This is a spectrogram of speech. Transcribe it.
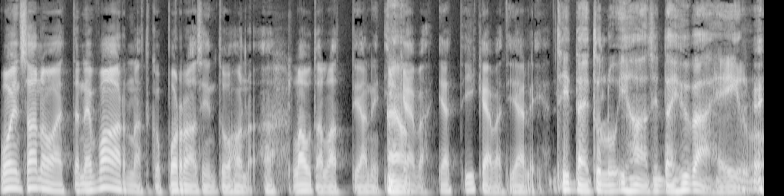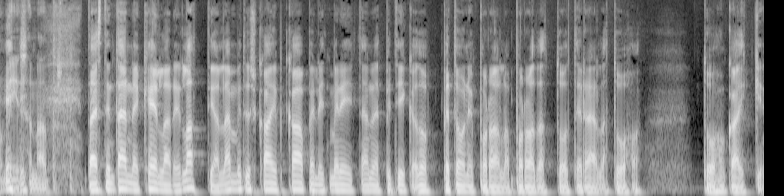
Voin sanoa, että ne vaarnat, kun porasin tuohon äh, lautalattiaan, niin Joo. ikävä, jätti ikävät jäljet. Siitä ei tullut ihan, siitä ei hyvää heilua niin sanotusti. Tai sitten tänne kellarin lattian lämmityskaapelit meni tänne, piti betoniporalla porata tuo terällä tuohon, tuohon kaikki.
